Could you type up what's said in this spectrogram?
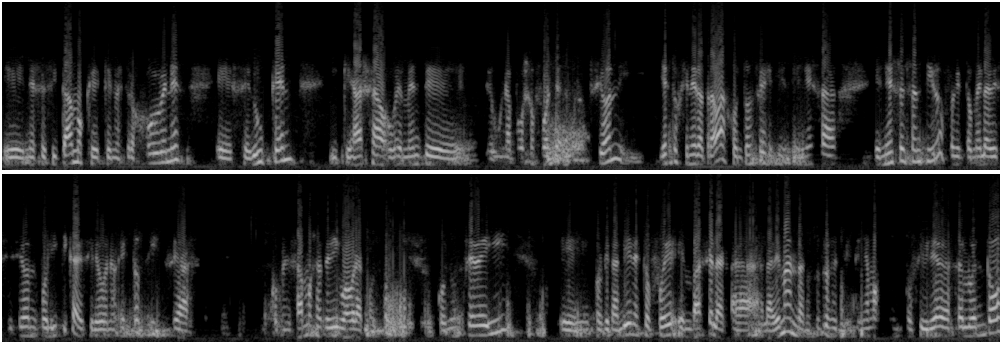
eh, necesitamos que, nuestros jóvenes se eduquen y que haya obviamente un apoyo fuerte a la producción y, esto genera trabajo. Entonces, en, esa en ese sentido fue que tomé la decisión política de decir, bueno, esto sí se hace. Comenzamos, ya te digo, ahora con, con un CDI eh, porque también esto fue en base a la, demanda. Nosotros teníamos posibilidad de hacerlo en dos,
